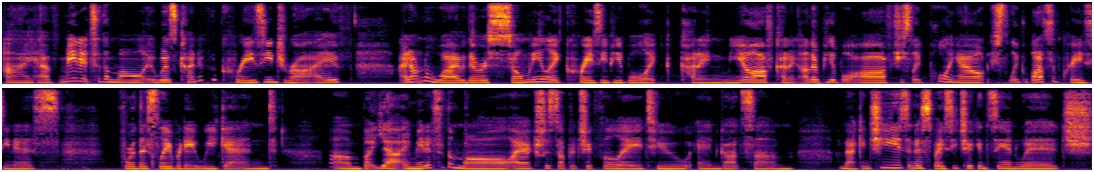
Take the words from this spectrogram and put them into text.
I have made it to the mall. It was kind of a crazy drive. I don't know why, but there were so many like crazy people like cutting me off, cutting other people off, just like pulling out, just like lots of craziness for this Labor Day weekend. Um, but yeah, I made it to the mall. I actually stopped at Chick-fil-A too and got some mac and cheese and a spicy chicken sandwich.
